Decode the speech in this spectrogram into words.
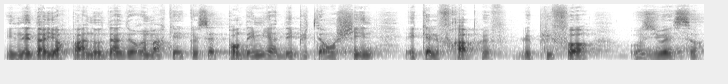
Il n'est d'ailleurs pas anodin de remarquer que cette pandémie a débuté en Chine et qu'elle frappe le, plus fort aux USA,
